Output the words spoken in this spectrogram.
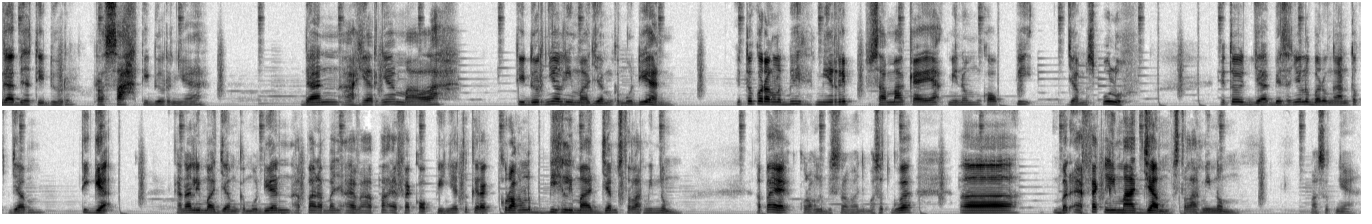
nggak bisa tidur, resah tidurnya, dan akhirnya malah tidurnya 5 jam kemudian. Itu kurang lebih mirip sama kayak minum kopi jam 10 itu biasanya lu baru ngantuk jam 3 karena 5 jam kemudian apa namanya apa efek kopinya itu kira kurang lebih 5 jam setelah minum. Apa ya kurang lebih setelah jam. Maksud gue uh, berefek 5 jam setelah minum maksudnya.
